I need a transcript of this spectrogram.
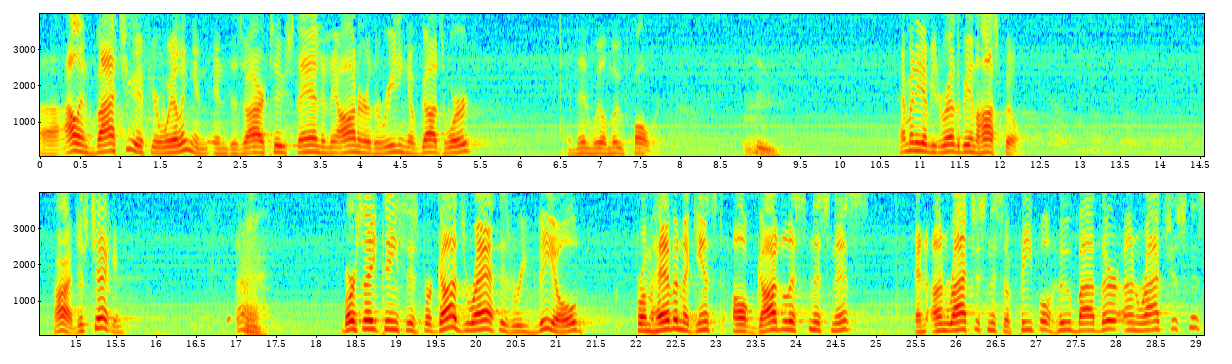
Uh, I'll invite you, if you're willing and, and desire to, stand in the honor of the reading of God's Word, and then we'll move forward. How many of you'd rather be in the hospital? All right, just checking. Verse 18 says, For God's wrath is revealed from heaven against all godlessness and unrighteousness of people who by their unrighteousness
